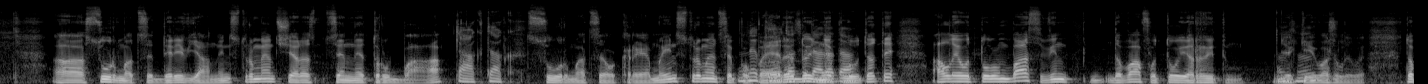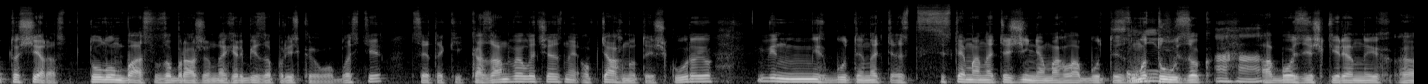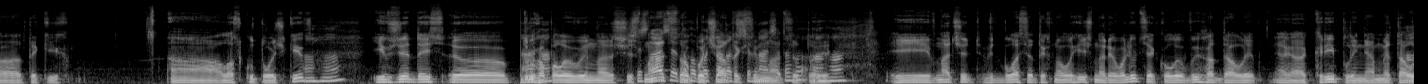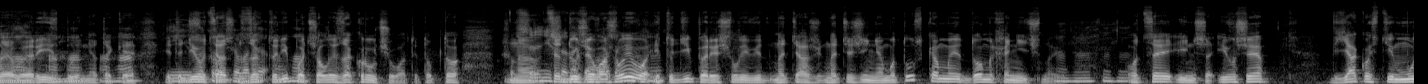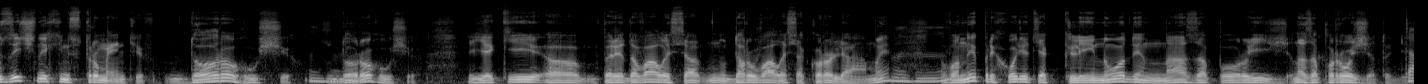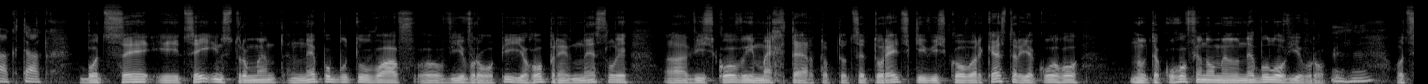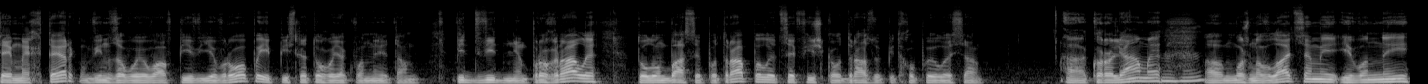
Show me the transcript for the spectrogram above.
А, сурма це дерев'яний інструмент. Ще раз, це не труба. Так, так. Сурма це окремий інструмент, це Не попереду, плутати, не да-да-да. плутати. Але от тулумбас він давав отой ритм, який важливий. Тобто, ще раз, тулумбас зображений на гербі Запорізької області. Це такий казан величезний, обтягнутий шкурою. Він міг бути система натяжіння могла бути з мотузок Ага. або зі шкіряних е, таких а, ласкуточків. Ага. І вже десь е, друга Ага. половина 16-го, 16-го, початок початок 17-го. 17-го, ага. І, значить, відбулася технологічна революція, коли вигадали е, кріплення, металеве Ага, різьблення ага, таке. ага. І, І тоді, оця, тоді ага. почали закручувати. Тобто Щоб е, це дуже важливо, Мгм. і тоді перейшли від натяж, натяжіння мотузками до механічної. Оце інше. І вже в якості музичних інструментів дорогущих, дорогущих, які е, передавалися, ну, дарувалися королями, вони приходять як клейноди на Запоріжжя, на Запорожжя тоді. Так, так. Бо це і цей інструмент не побутував е, в Європі, його принесли е, військовий мехтер, тобто це турецький військовий оркестр, якого ну такого феномену не було в Європі. Оцей мехтер він завоював пів Європи, і після того як вони там під Відням програли, Толумбаси потрапили. Ця фішка одразу підхопилася королями, е, можновладцями, і вони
